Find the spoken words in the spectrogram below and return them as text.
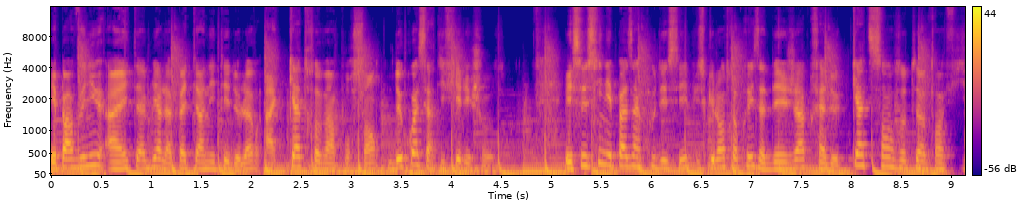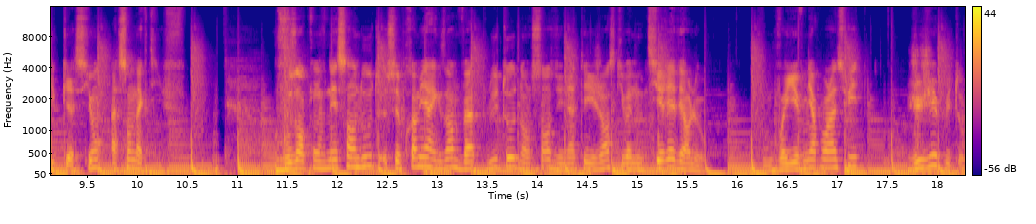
est parvenue à établir la paternité de l'œuvre à 80%, de quoi certifier les choses. Et ceci n'est pas un coup d'essai puisque l'entreprise a déjà près de 400 authentifications à son actif. Vous en convenez sans doute, ce premier exemple va plutôt dans le sens d'une intelligence qui va nous tirer vers le haut. Vous voyez venir pour la suite? Jugez plutôt.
